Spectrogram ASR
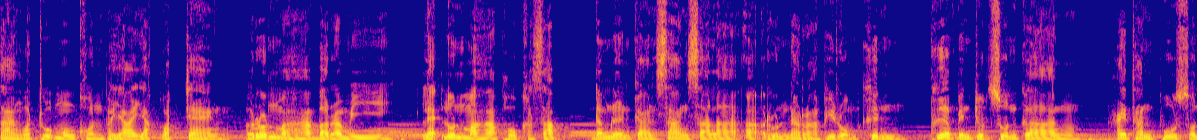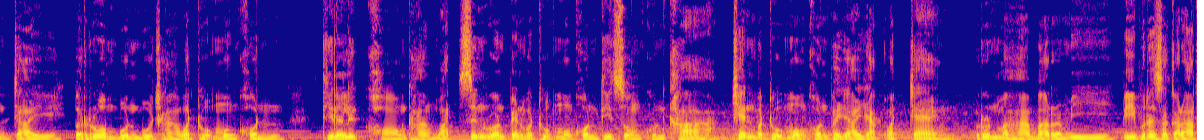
สร้างวัตถุมงคลพญายักษ์วัดแจ้ง รุ่นมหาบารมี และรุ่นมหาโภคทรัพย์ดำเนินการสร้างศาลาอารุณนาราพิรมขึ้น เพื่อเป็นจุดศูนย์กลาง ให้ท่านผู้สนใจ ร่วมบุญบูชาวัตถุมงคล ที่ระลึกของทางวัด ซึ่งล้วนเป็นวัตถุมงคลที่ทรงคุณค่า เช่น วัตถุมงคลพญายักษ์วัดแจ้ง รุ่นมหาบารมี ปีพุทธศักราช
